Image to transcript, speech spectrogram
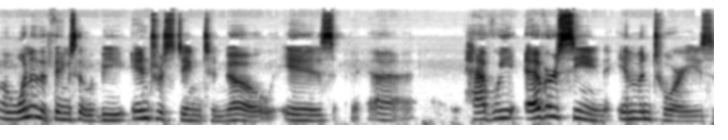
Well, one of the things that would be interesting to know is uh, have we ever seen inventories,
